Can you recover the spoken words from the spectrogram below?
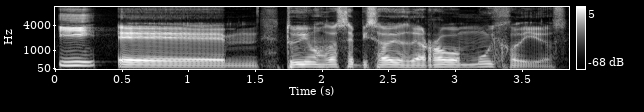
Y eh, tuvimos dos episodios de robo muy jodidos.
